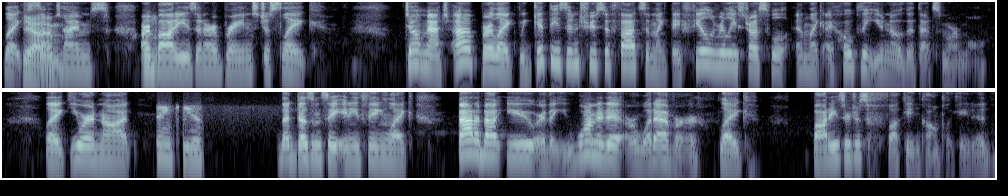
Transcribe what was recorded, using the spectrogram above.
like yeah, sometimes I'm... our mm-hmm. bodies and our brains just like don't match up or like we get these intrusive thoughts and like they feel really stressful and like I hope that you know that that's normal. Like you are not Thank you. That doesn't say anything like bad about you or that you wanted it or whatever. Like bodies are just fucking complicated.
